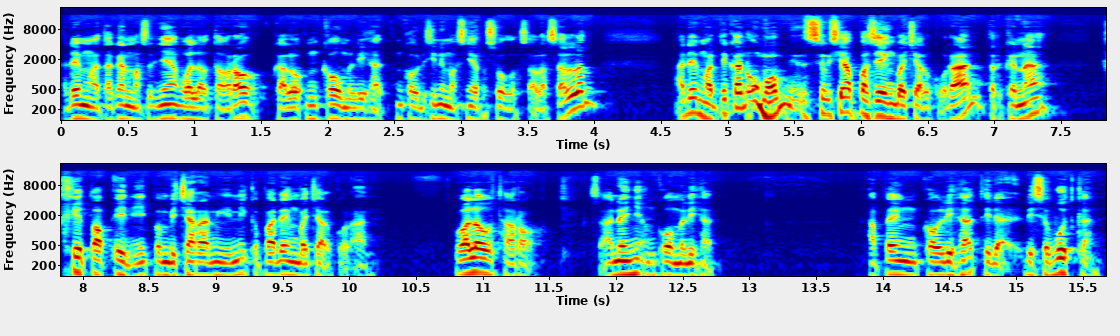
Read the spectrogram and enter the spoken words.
ada yang mengatakan maksudnya walau tarau kalau engkau melihat. Engkau di sini maksudnya Rasulullah sallallahu alaihi wasallam. Ada yang mengartikan umum siapa sih yang baca Al-Qur'an terkena khitab ini, pembicaraan ini kepada yang baca Al-Qur'an. Walau tarau seandainya engkau melihat. Apa yang engkau lihat tidak disebutkan.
